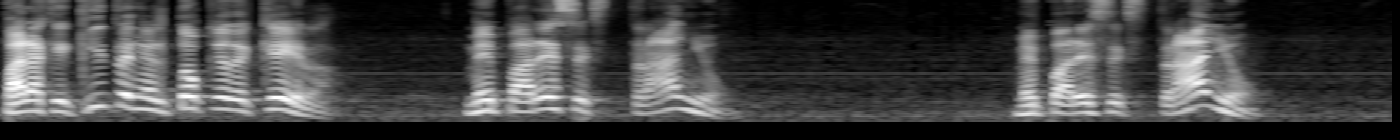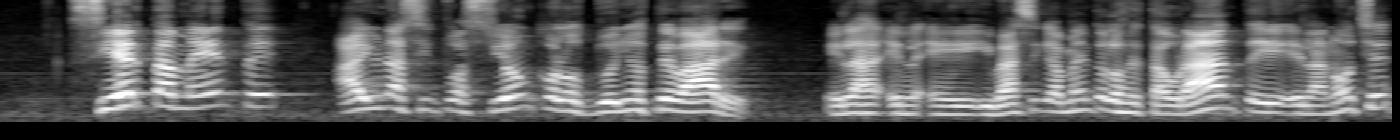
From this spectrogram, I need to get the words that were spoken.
para que quiten el toque de queda? Me parece extraño. Me parece extraño. Ciertamente hay una situación con los dueños de bares eh, y básicamente los restaurantes en la noche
